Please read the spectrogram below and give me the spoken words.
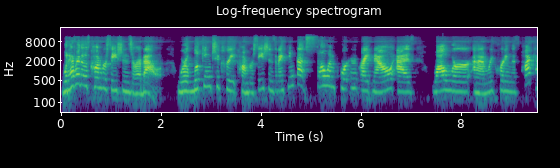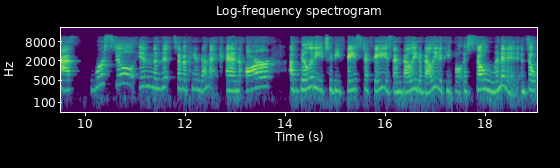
whatever those conversations are about. We're looking to create conversations. And I think that's so important right now as while we're um, recording this podcast, we're still in the midst of a pandemic and our ability to be face to face and belly to belly to people is so limited. And so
